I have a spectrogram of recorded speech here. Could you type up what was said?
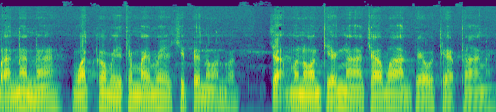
บ้านนั่นนะวัดก็มีทำไมไม่คิดไปนอนวัด จะมานอนเถียงหนาชาวบ้านแถวแถบทางนะ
